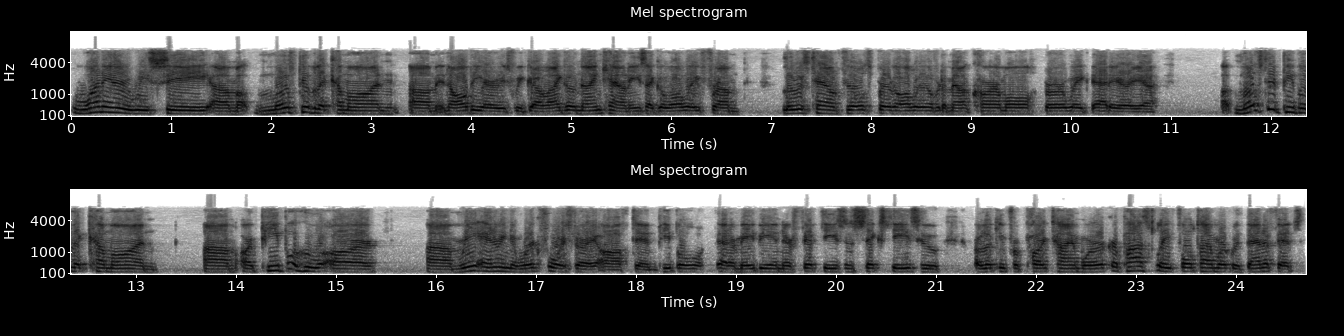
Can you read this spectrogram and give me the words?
One area we see um, most people that come on um, in all the areas we go. I go nine counties. I go all the way from Lewistown, Philipsburg, all the way over to Mount Carmel, Berwick, that area. Uh, most of the people that come on um, are people who are um, re-entering the workforce very often. People that are maybe in their 50s and 60s who are looking for part-time work or possibly full-time work with benefits.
